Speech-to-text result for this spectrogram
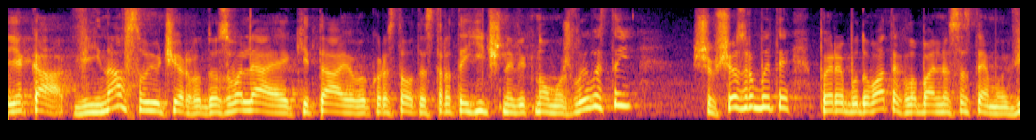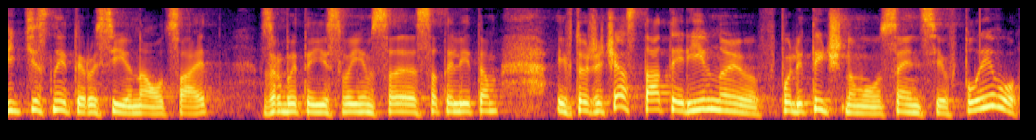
яка війна, в свою чергу, дозволяє Китаю використовувати стратегічне вікно можливостей, щоб що зробити? Перебудувати глобальну систему, відтіснити Росію на аутсайд, зробити її своїм сателітом, і в той же час стати рівною в політичному сенсі впливу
